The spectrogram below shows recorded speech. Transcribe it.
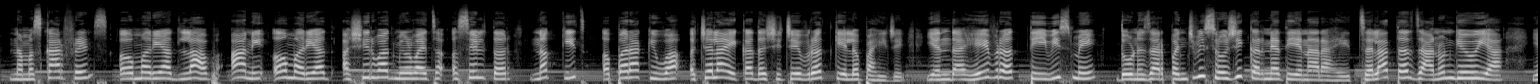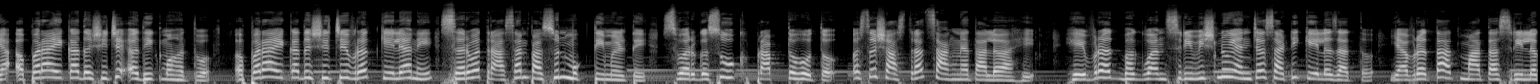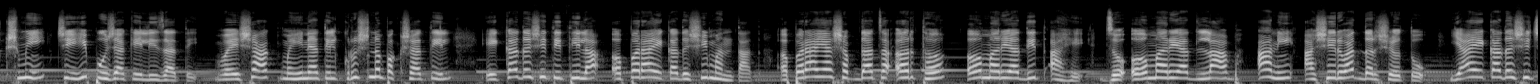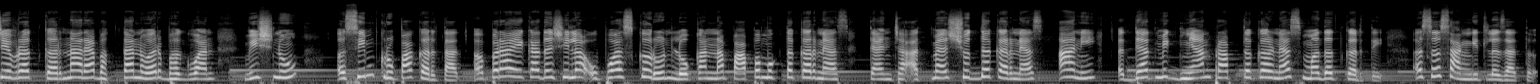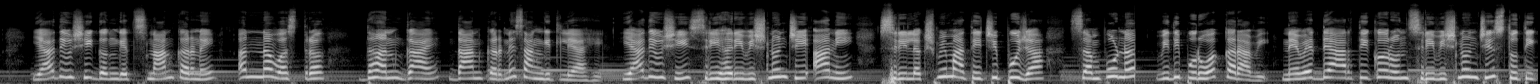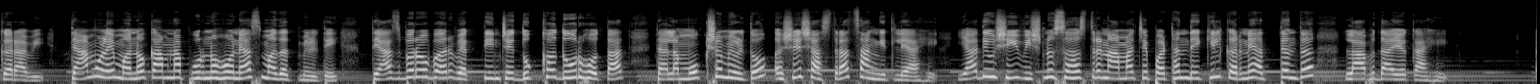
नमस्कार फ्रेंड्स अमर्याद लाभ आणि अमर्याद आशीर्वाद मिळवायचा असेल तर नक्कीच अपरा किंवा अचला एकादशीचे व्रत केलं पाहिजे. यंदा हे व्रत तेवीस मे दोन हजार पंचवीस रोजी करण्यात येणार आहे. चला तर जाणून घेऊया या अपरा एकादशीचे अधिक महत्त्व अपरा एकादशीचे व्रत केल्याने सर्व त्रासांपासून मुक्ती मिळते. स्वर्गसुख प्राप्त होतं असं शास्त्रात सांगण्यात आलं आहे. हे व्रत भगवान श्री विष्णू यांच्यासाठी केलं जातं. या व्रतात माता श्री लक्ष्मीचीही पूजा केली जाते. वैशाख महिन्यातील कृष्ण पक्षातील एकादशी तिथीला अपरा एकादशी म्हणतात. अपरा या शब्दाचा अर्थ अमर्यादित आहे. जो अमर्याद लाभ आणि आशीर्वाद दर्शवतो. या एकादशीचे व्रत करणाऱ्या भक्तांवर भगवान विष्णू असीम कृपा करतात. अपरा एकादशीला उपवास करून लोकांना पापमुक्त करण्यास त्यांच्या आत्म्यास शुद्ध करण्यास आणि आध्यात्मिक ज्ञान प्राप्त करण्यास मदत करते असं सांगितलं जातं. या दिवशी गंगेत स्नान करणे अन्न वस्त्र धन गाय दान करणे सांगितले आहे. या दिवशी श्रीहरी विष्णूंची आणि श्री लक्ष्मी मातेची पूजा संपूर्ण विधीपूर्वक करावी. नैवेद्य आरती करून श्री विष्णूंची स्तुती करावी. त्यामुळे मनोकामना पूर्ण होण्यास मदत मिळते. त्याचबरोबर व्यक्तींचे दुःख दूर होतात त्याला मोक्ष मिळतो असे शास्त्रात सांगितले आहे. या दिवशी विष्णू सहस्त्रनामाचे पठण देखील करणे अत्यंत लाभदायक आहे.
